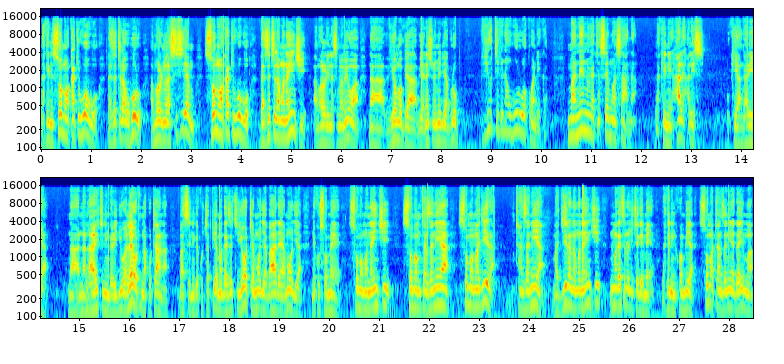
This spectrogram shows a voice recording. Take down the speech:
Lakini soma wakati huo huo gazeti la Uhuru ambalo ni la CCM. Soma wakati huo huo gazeti la Mwananchi ambalo linasimamiwa na vyombo vya, vya National Media Group. Vyote vina uhuru wa kuandika, maneno yatasemwa sana, lakini hali halisi ukiangalia na, na laiti ningalijua leo tunakutana, basi ningekuchapia magazeti yote moja baada ya moja nikusomee. Soma Mwananchi, soma Mtanzania, soma Majira. Tanzania, Majira na Mwananchi ni magazeti yanayojitegemea, lakini ningekwambia soma Tanzania Daima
